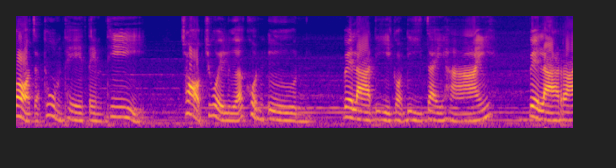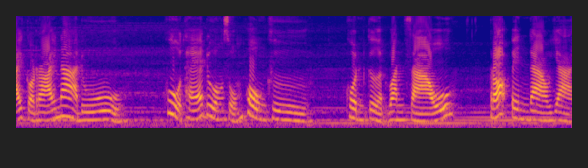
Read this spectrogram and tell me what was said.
ก็จะทุ่มเทเต็มที่ ชอบช่วยเหลือคนอื่น เวลาดีก็ดีใจหาย เวลาร้ายก็ร้ายหน้าดู คู่แท้ดวงสมพงษ์คือ คนเกิดวันเสาร์เพราะเป็นดาวใหญ่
